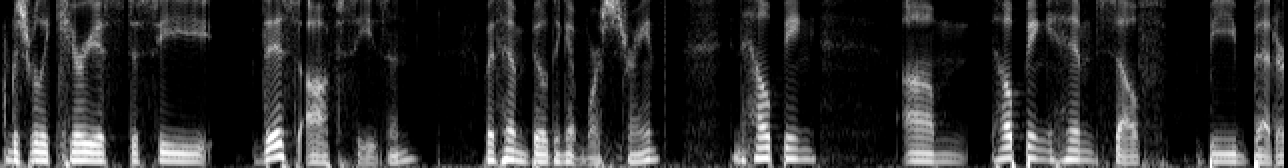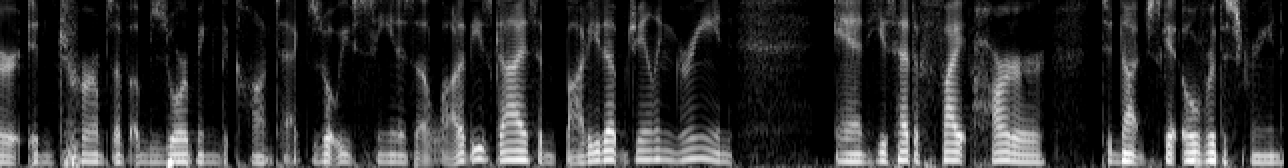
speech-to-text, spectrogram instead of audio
I'm just really curious to see this off season with him building up more strength and helping um, helping himself be better in terms of absorbing the contact. Is what we've seen is that a lot of these guys have bodied up Jalen Green, and he's had to fight harder to not just get over the screen,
